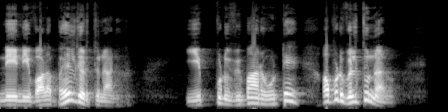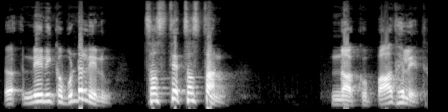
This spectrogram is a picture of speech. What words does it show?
నేను ఇవాళ బయలుదేరుతున్నాను. ఎప్పుడు విమానం ఉంటే అప్పుడు వెళ్తున్నాను. నేను ఇంకా ఉండలేను. చస్తే చస్తాను. నాకు బాధ లేదు.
